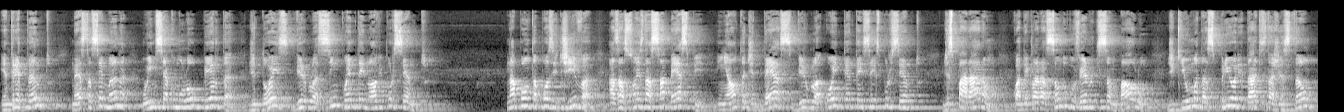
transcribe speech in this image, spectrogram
Entretanto, nesta semana, o índice acumulou perda de 2,59%. Na ponta positiva, as ações da Sabesp, em alta de 10,86%, dispararam com a declaração do governo de São Paulo de que uma das prioridades da gestão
